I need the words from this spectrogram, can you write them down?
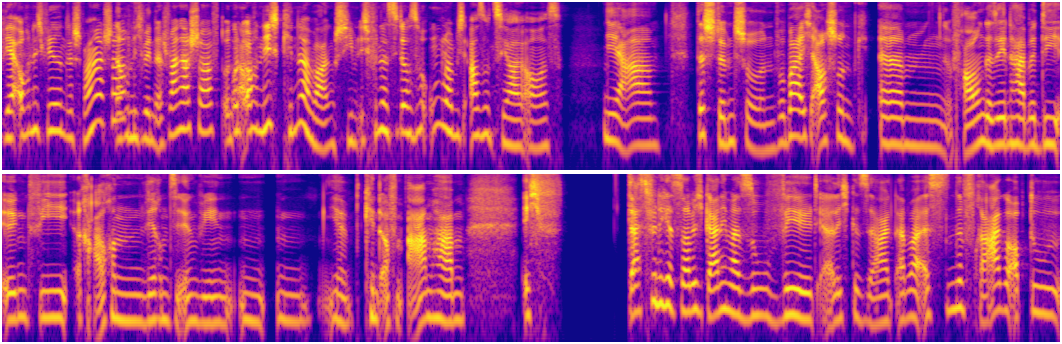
Ja, auch nicht während der Schwangerschaft. auch nicht während der Schwangerschaft und, und auch, auch nicht Kinderwagen schieben. Ich finde, das sieht auch so unglaublich asozial aus. ja, das stimmt schon. Wobei ich auch schon ähm, Frauen gesehen habe, die irgendwie rauchen, während sie irgendwie ein, ein, ihr Kind auf dem Arm haben. Ich das finde ich jetzt, glaube ich, gar nicht mal so wild, ehrlich gesagt. Aber es ist eine Frage, ob du,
